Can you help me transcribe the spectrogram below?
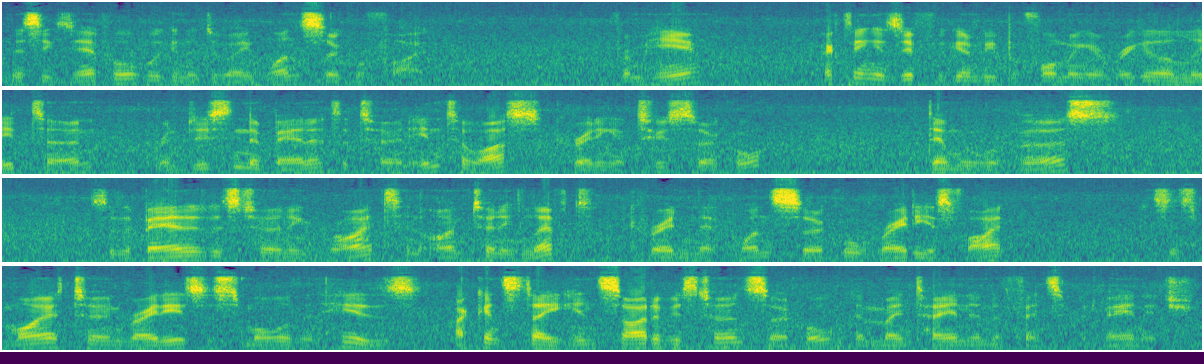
In this example, we're going to do a one circle fight. From here, acting as if we're going to be performing a regular lead turn, we're inducing the bandit to turn into us, creating a two circle, then we'll reverse. So the bandit is turning right and I'm turning left, creating that one circle radius fight. And since my turn radius is smaller than his, I can stay inside of his turn circle and maintain an offensive advantage.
